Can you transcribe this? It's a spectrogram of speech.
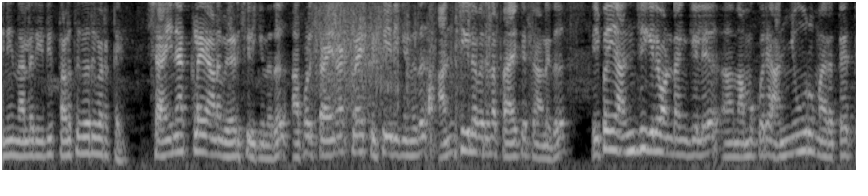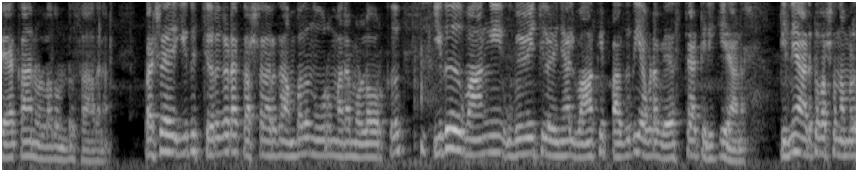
ഇനി നല്ല രീതിയിൽ തളുത്ത് കയറി വരട്ടെ. ചൈന ക്ലേ ആണ് മേടിച്ചിരിക്കുന്നത്. അപ്പോൾ ചൈന ക്ലേ കിട്ടിയിരിക്കുന്നത് അഞ്ച് കിലോ വരുന്ന പാക്കറ്റാണിത്. ഇപ്പോൾ ഈ അഞ്ച് കിലോ ഉണ്ടെങ്കിൽ നമുക്കൊരു അഞ്ഞൂറ് മരത്തെ തേക്കാനുള്ളതുണ്ട് സാധനം. പക്ഷേ ഇത് ചെറുകിട കർഷകർക്ക് അമ്പത് നൂറ് മരമുള്ളവർക്ക് ഇത് വാങ്ങി ഉപയോഗിച്ച് കഴിഞ്ഞാൽ ബാക്കി പകുതി അവിടെ വേസ്റ്റായിട്ടിരിക്കുകയാണ് പിന്നെ അടുത്ത വർഷം നമ്മൾ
